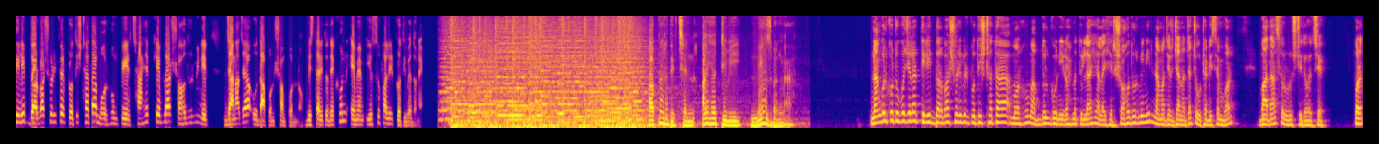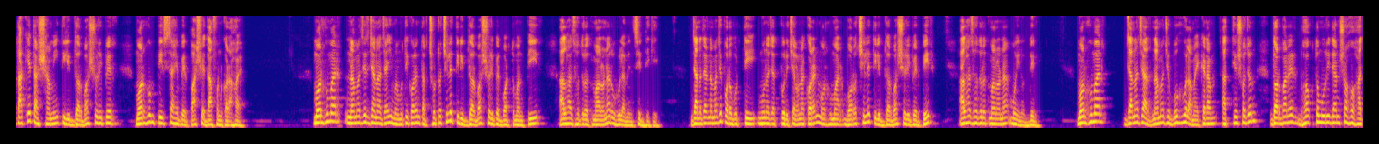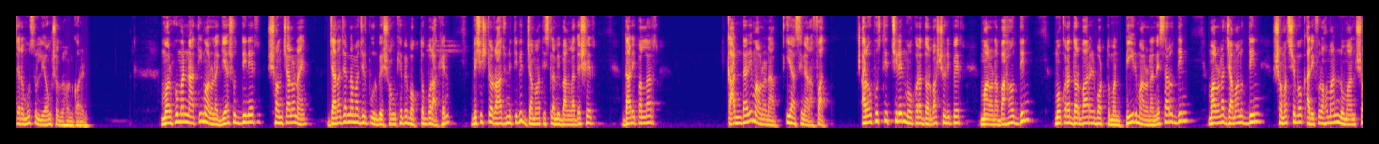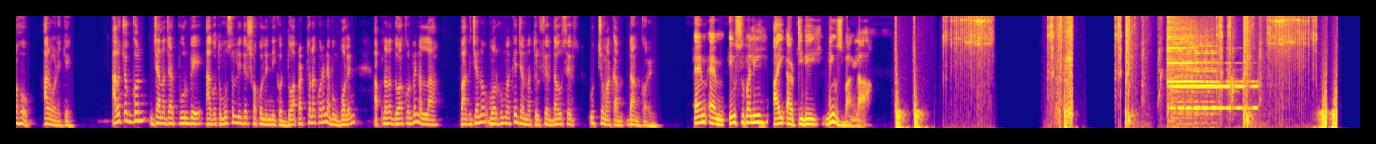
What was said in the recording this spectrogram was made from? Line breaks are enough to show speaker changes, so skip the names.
তিলিপ দরবার শরীফের প্রতিষ্ঠাতা মরহুম পীর সাহেব কেবলার সহধর্মিনীর জানাজা ও দাপন সম্পন্ন। বিস্তারিত দেখুন এম এম ইউসুফ আলীর প্রতিবেদনে।
আপনারা দেখছেন IR TV news Bangla.
Nangalkot উপজেলার তিলিপ দরবার শরীফের প্রতিষ্ঠাতা মরহুম আব্দুল গনি রহমতুল্লাহ আলাইহির সহধর্মিনীর নামাজের জানাজা চৌঠা ডিসেম্বর বাদাসর অনুষ্ঠিত হয়েছে। পরে তাকে তার স্বামী তিলিপ দরবার শরীফের মরহুম পীর সাহেবের পাশে দাফন করা হয়। মরহুমার নামাজের জানাজায় ইমামতি করেন তার ছোট ছেলে তিলিপ দরবার শরীফের বর্তমান পীর আলহাজ হজরত মাওলানা রুহুল আমিন সিদ্দিকী। জানাজার নামাজে পরবর্তী মুনাজাত পরিচালনা করেন মরহুমার বড় ছেলে তিলিপ দরবার শরীফের পীর আলহাজ হজরত মাওলানা মঈনুদ্দিন। মরহুমার জানাজার নামাজে বহু ওলামায়ে কেরাম, আত্মীয় স্বজন, দরবারের ভক্ত মুরিদান সহ হাজারো মুসল্লি অংশগ্রহণ করেন। মরহুমার নাতি মাওলানা গিয়াসুদ্দিনের সঞ্চালনায় জানাজার নামাজের পূর্বে সংক্ষেপে বক্তব্য রাখেন বিশিষ্ট রাজনীতিবিদ জামাত ইসলামী বাংলাদেশের দাড়িপাল্লার কান্ডারি মাওলানা ইয়াসিন আরাফাত। আরও উপস্থিত ছিলেন মহকরা দরবার শরীফের মাওলানা বাহাউদ্দিন মোকরার দরবারের বর্তমান পীর মাওলানা নেসার উদ্দিন মাওলানা জামাল উদ্দিন সমাজসেবক আরিফুর রহমান, নোমান সহ আরও অনেকে। আলোচকগণ জানাজার পূর্বে আগত মুসল্লিদের সকলের নিকট দোয়া প্রার্থনা করেন এবং বলেন, আপনারা দোয়া করবেন, আল্লাহ পাক যেন মরহুমাকে জান্নাতুল ফেরদাউসের উচ্চ মাকাম দান করেন।
M M Yusuf Ali IRTV news Bangla.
